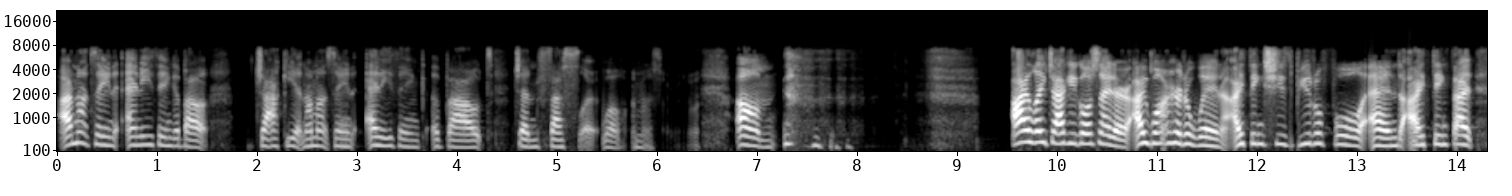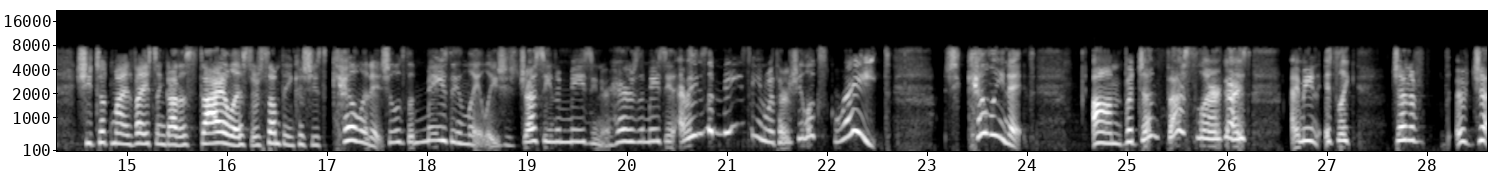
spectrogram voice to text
I'm not saying anything about Jackie and I'm not saying anything about Jen Fessler. Well, I'm to um, I like Jackie Goldschneider. I want her to win. I think she's beautiful, and I think that she took my advice and got a stylist or something because she's killing it. She looks amazing lately. She's dressing amazing. Her hair is amazing. Everything's amazing with her. She looks great. She's killing it. Um, but Jen Fessler, guys, I mean, it's like Jennifer. Or Je-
